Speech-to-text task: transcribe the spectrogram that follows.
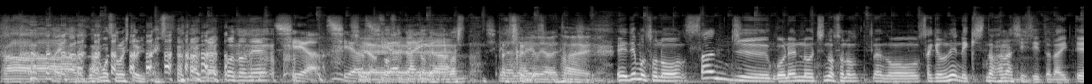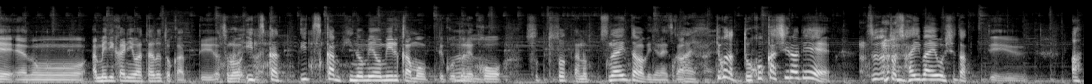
はい、ああの僕もその一人です。あ なるほどね。シェアシェアシェア買いがましたシェア買いをやられてましたね。えでもその35年のうちのそのあの先ほどね歴史の話していただいて、あのアメリカに渡るとかっていうそのはいはいいつか、いつか日の目を見るかもってことでうんこうそそあの繋いでたわけじゃないですか。はいはいってことはどこかしらでずっと栽培をしてたっていう。あ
